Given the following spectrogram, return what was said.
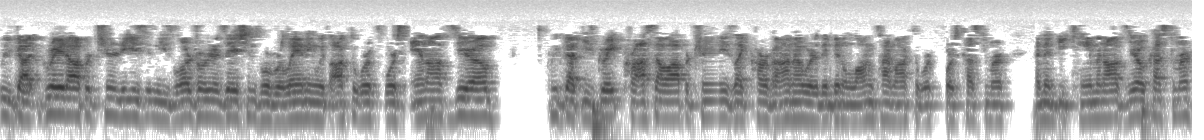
We've got great opportunities in these large organizations where we're landing with Okta Workforce and Auth0. We've got these great cross-sell opportunities like Carvana, where they've been a long-time Okta Workforce customer and then became an Auth0 customer.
